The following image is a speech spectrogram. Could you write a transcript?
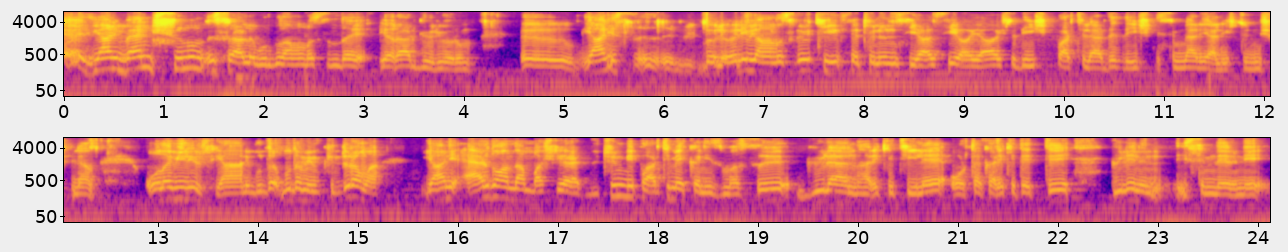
Evet yani ben şunun ısrarla vurgulanmasında yarar görüyorum. Ee, yani böyle öyle bir anlatılıyor ki FETÖ'nün siyasi ayağı işte değişik partilerde değişik isimler yerleştirilmiş falan olabilir. Yani bu da bu da mümkündür ama yani Erdoğan'dan başlayarak bütün bir parti mekanizması Gülen hareketiyle ortak hareket etti. Gülen'in isimlerini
